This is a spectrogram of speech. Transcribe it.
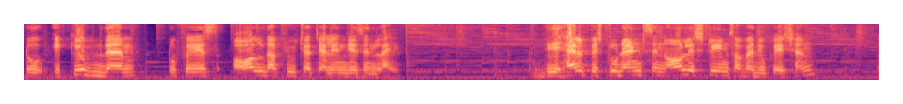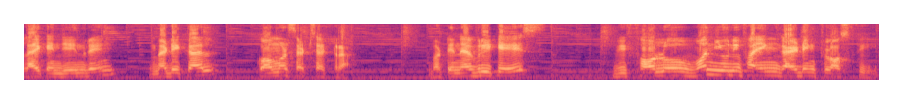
to equip them to face all the future challenges in life. We help students in all streams of education like engineering, medical, commerce, etc. But in every case, we follow one unifying guiding philosophy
